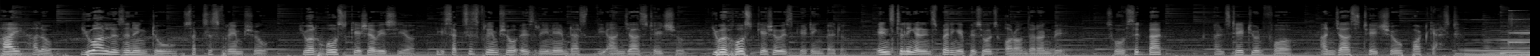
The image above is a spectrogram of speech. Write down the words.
Hi, hello. You are listening to Success Frame Show. Your host Keshav is here. The Success Frame Show is renamed as the Anja Stage Show. Your host Keshav is getting better. Instilling and inspiring episodes are on the runway. So sit back and stay tuned for Anja Stage Show podcast.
